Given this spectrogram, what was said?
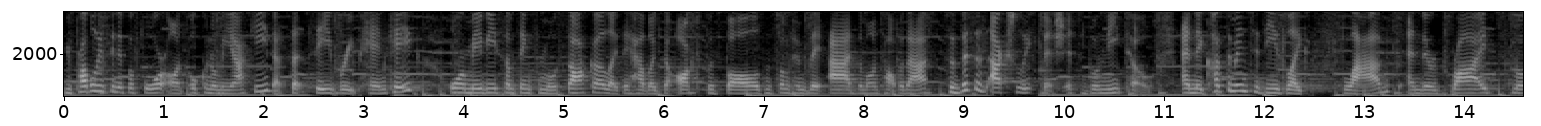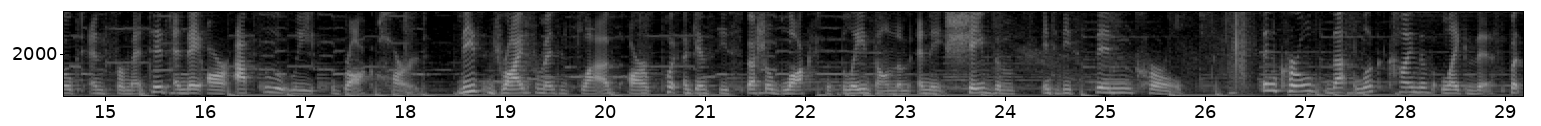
You've probably seen it before on okonomiyaki, that's that savory pancake, or maybe something from Osaka, like they have like the octopus balls and sometimes they add them on top of that. So this is actually fish, it's bonito. And they cut them into these like slabs and they're dried, smoked, and fermented, and they are absolutely rock hard. These dried fermented slabs are put against these special blocks with blades on them and they shave them into these thin curls. Thin curls that look kind of like this, but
